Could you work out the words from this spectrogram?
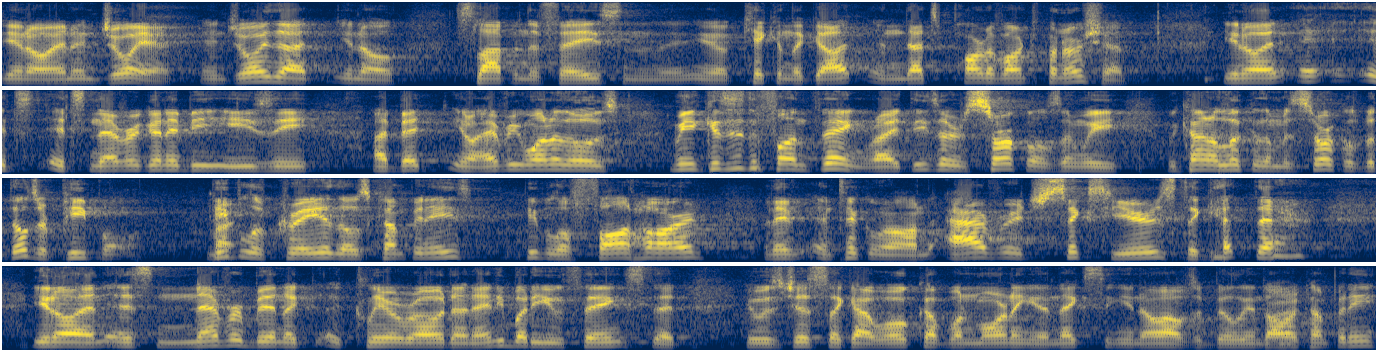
you know, and enjoy it. Enjoy that, you know, slap in the face and, you know, kick in the gut, and that's part of entrepreneurship. You know, it, it's, it's never going to be easy. I bet, you know, every one of those, I mean, because it's a fun thing, right? These are circles, and we, we kind of look at them as circles, but those are people. People right. have created those companies. People have fought hard, and, they've, and took on average six years to get there. You know, and it's never been a, a, clear road. And anybody who thinks that it was just like I woke up one morning and the next thing you know I was a billion dollar company,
